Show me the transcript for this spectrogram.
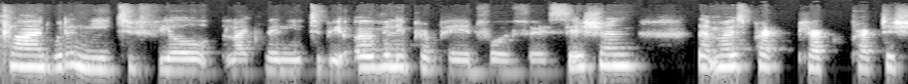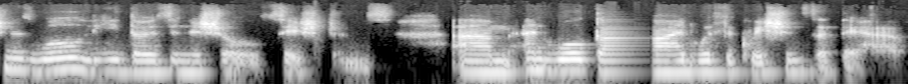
client wouldn't need to feel like they need to be overly prepared for a first session, that most pra- pra- practitioners will lead those initial sessions um, and will guide with the questions that they have.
